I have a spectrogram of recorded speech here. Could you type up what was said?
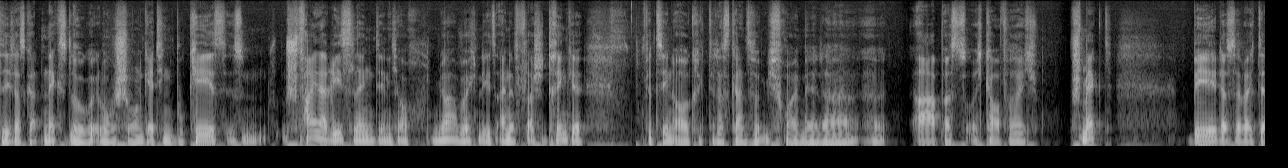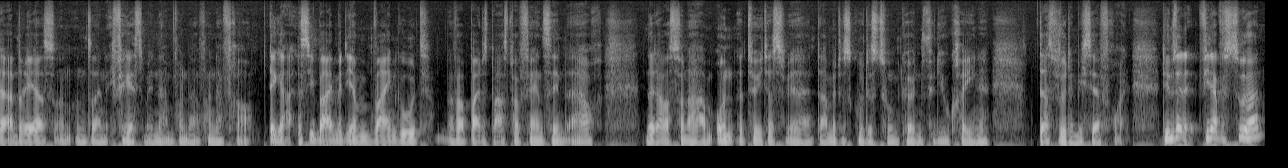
seht ihr das gerade Next-Logo schon, Getting Bouquets, ist ein feiner Riesling, den ich auch ja, wöchentlich jetzt eine Flasche trinke. Für 10 Euro kriegt ihr das Ganze, würde mich freuen, wenn ihr da äh, A, was euch kauft, was euch schmeckt B, dass er vielleicht der Andreas und, und sein, ich vergesse den Namen von der, von der Frau. Egal, dass die beiden mit ihrem Weingut, einfach beides Basketball-Fans sind, auch ne, da was von haben. Und natürlich, dass wir damit was Gutes tun können für die Ukraine. Das würde mich sehr freuen. In diesem Sinne, vielen Dank fürs Zuhören.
